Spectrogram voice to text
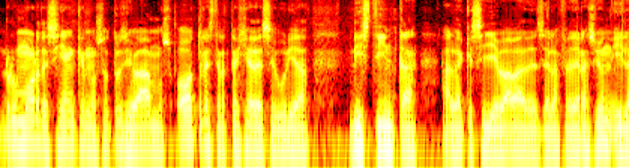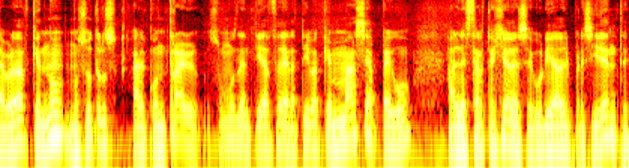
rumor decían que nosotros llevábamos otra estrategia de seguridad distinta a la que se llevaba desde la federación y la verdad que no, nosotros al contrario, somos la entidad federativa que más se apegó a la estrategia de seguridad del presidente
